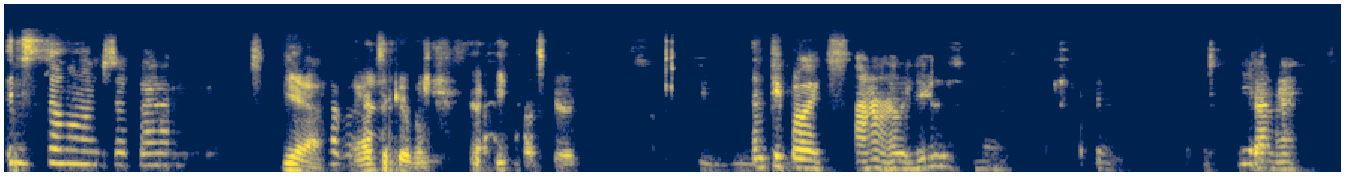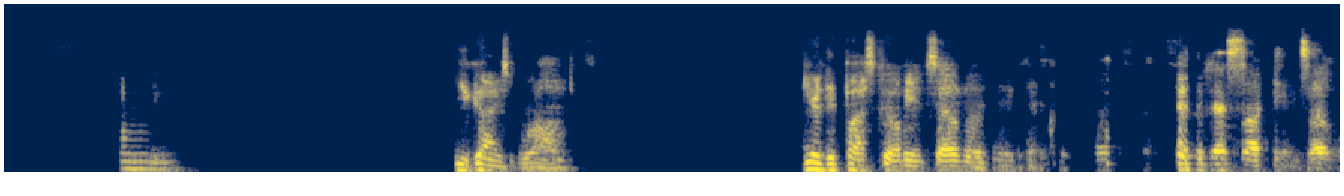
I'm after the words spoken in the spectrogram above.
This song's about, Yeah, that's a good one. That's good. and people are like, I don't really do. it." Yeah. Um, You guys rock. You're the best audience ever. They're the best audience ever.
